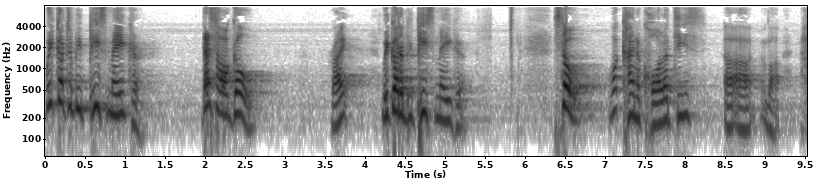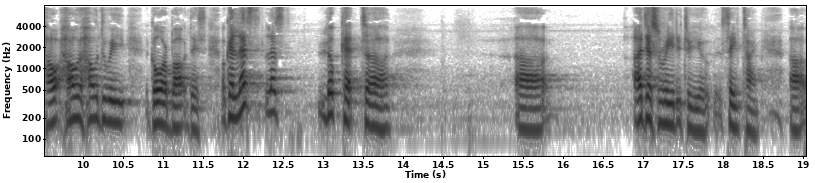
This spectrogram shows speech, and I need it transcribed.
We got to be peacemaker. That's our goal, right? We got to be peacemaker. So, what kind of qualities? Uh, uh, well, how, how, how do we go about this? Okay, let's let's look at. Uh, uh, I just read it to you, save time. Uh,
